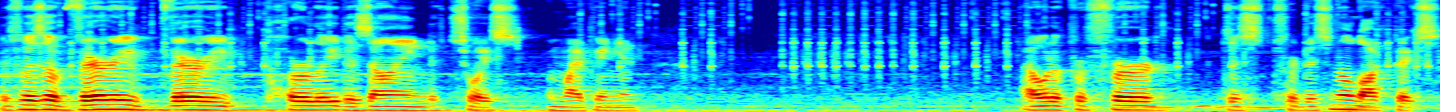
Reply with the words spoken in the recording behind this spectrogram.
This was a very, very poorly designed choice, in my opinion. I would have preferred just traditional lockpicks,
